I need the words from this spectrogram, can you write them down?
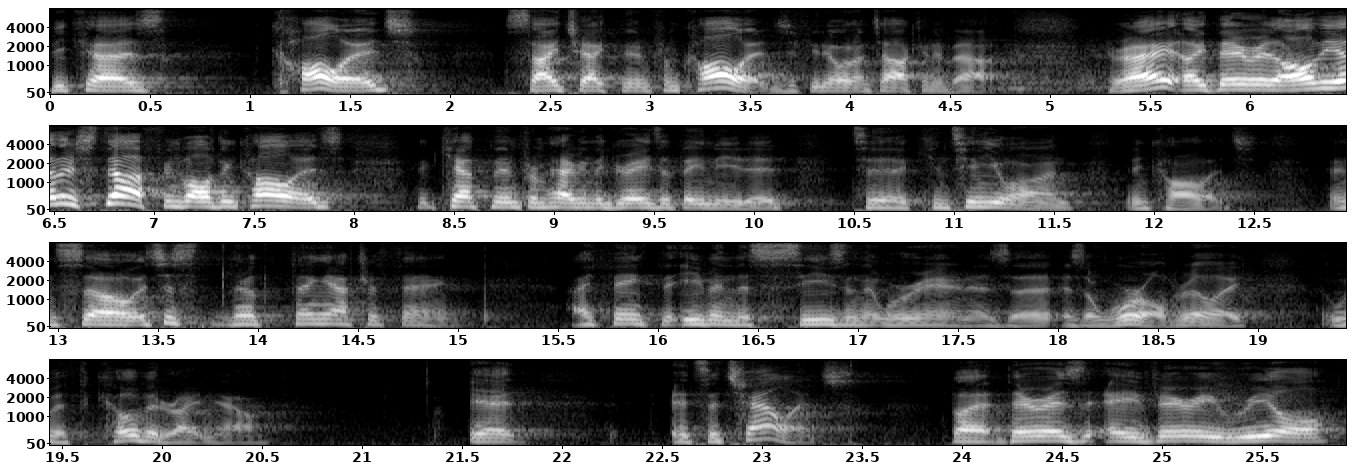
because college sidetracked them from college, if you know what I'm talking about. Right? Like there was all the other stuff involved in college that kept them from having the grades that they needed to continue on in college. And so it's just thing after thing. I think that even this season that we're in as a, as a world, really, with COVID right now, it, it's a challenge. But there is a very real,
